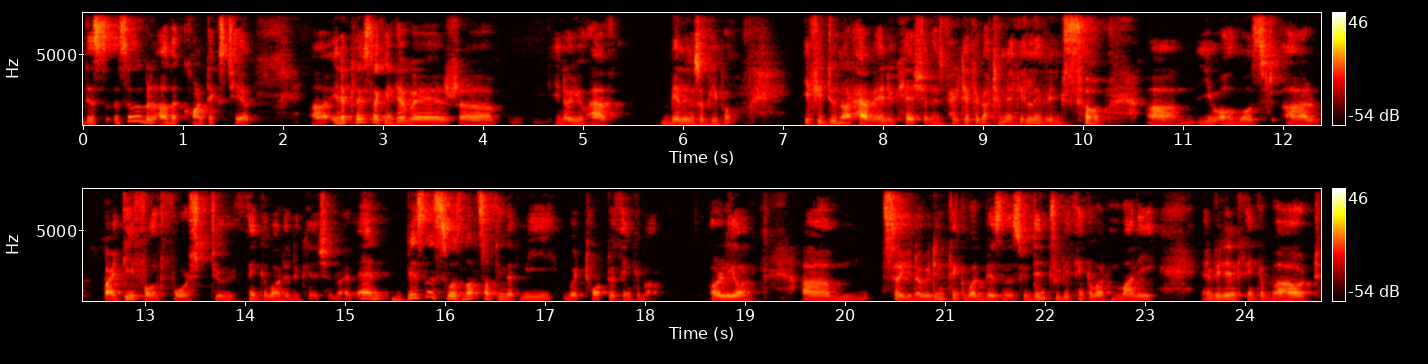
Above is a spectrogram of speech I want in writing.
There's, there's a little bit of other context here. Uh, in a place like India where, uh, you know, you have billions of people, if you do not have education, it's very difficult to make a living. So um, you almost are by default forced to think about education, right? And business was not something that we were taught to think about early on. Um, so, you know, we didn't think about business. We didn't really think about money and we didn't think about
